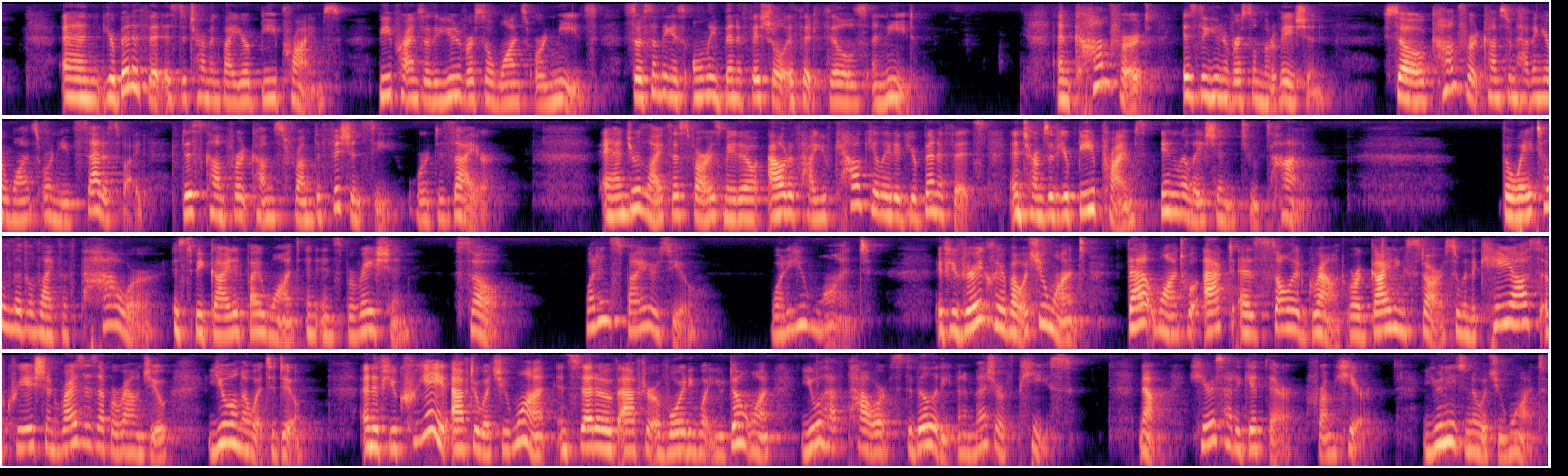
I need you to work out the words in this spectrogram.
And your benefit is determined by your B primes. B primes are the universal wants or needs. So something is only beneficial if it fills a need. And comfort is the universal motivation. So comfort comes from having your wants or needs satisfied. Discomfort comes from deficiency or desire. And your life thus far is made out of how you've calculated your benefits in terms of your B primes in relation to time. The way to live a life of power is to be guided by want and inspiration. So, what inspires you? What do you want? If you're very clear about what you want, that want will act as solid ground or a guiding star. So when the chaos of creation rises up around you, you will know what to do. And if you create after what you want instead of after avoiding what you don't want, you will have power, stability, and a measure of peace. Now, here's how to get there from here you need to know what you want.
